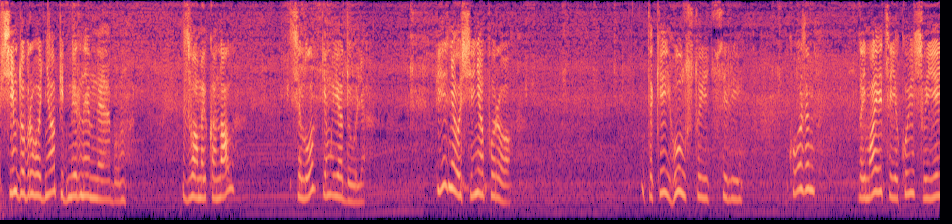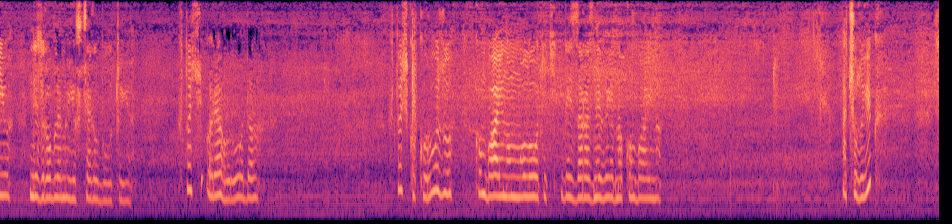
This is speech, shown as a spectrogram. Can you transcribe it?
Всім доброго дня під мирним небом. З вами канал Село Ти Моя Доля. Пізня осіння пора. Такий гул стоїть в селі. Кожен займається якоюсь своєю незробленою ще роботою. Хтось оре города, хтось кукурузу комбайном молотить, десь зараз не видно комбайна. А чоловік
